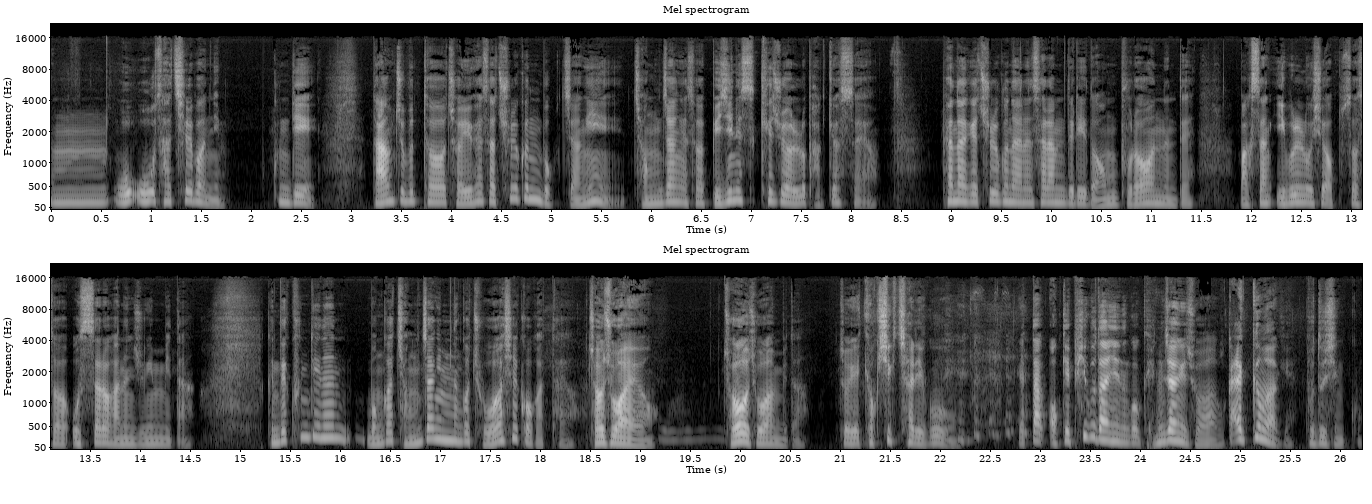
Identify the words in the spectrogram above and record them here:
음, 5547번님 군디 다음 주부터 저희 회사 출근 복장이 정장에서 비즈니스 캐주얼로 바뀌었어요. 편하게 출근하는 사람들이 너무 부러웠는데 막상 입을 옷이 없어서 옷 사러 가는 중입니다. 근데 쿤디는 뭔가 정장 입는 거 좋아하실 것 같아요. 저 좋아해요. 저 좋아합니다. 저 격식 차리고 딱 어깨 피고 다니는 거 굉장히 좋아하고 깔끔하게 구두 신고.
